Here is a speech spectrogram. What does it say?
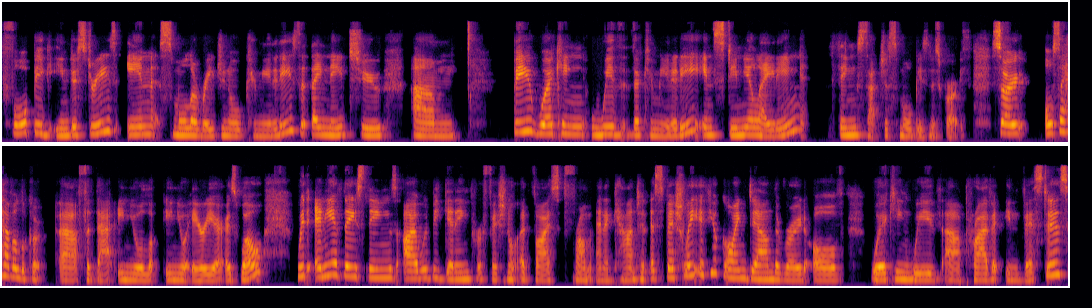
for big industries in smaller regional communities that they need to. Um, be working with the community in stimulating things such as small business growth. So also have a look uh, for that in your in your area as well. With any of these things i would be getting professional advice from an accountant especially if you're going down the road of working with uh, private investors.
